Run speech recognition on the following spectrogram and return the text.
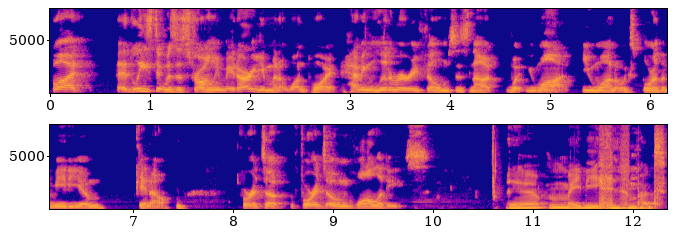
but at least it was a strongly made argument at one point. Having literary films is not what you want. You want to explore the medium, you know, for its own, for its own qualities. Yeah, maybe, but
